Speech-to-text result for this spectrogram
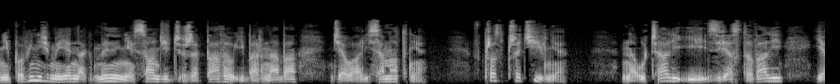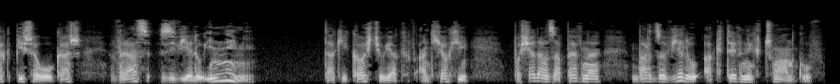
Nie powinniśmy jednak mylnie sądzić, że Paweł i Barnaba działali samotnie. Wprost przeciwnie. Nauczali i zwiastowali, jak pisze Łukasz, wraz z wielu innymi. Taki kościół jak w Antiochii posiadał zapewne bardzo wielu aktywnych członków.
